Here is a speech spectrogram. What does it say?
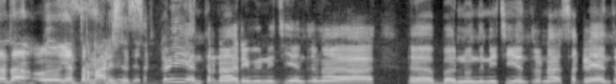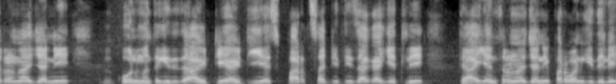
आता यंत्रणा आलीच नाही. सगळी यंत्रणा रेव्हेन्यूची यंत्रणा नोंदणीची यंत्रणा सगळ्या यंत्रणा ज्यांनी कोण म्हणतं की तिथं I T I T S पार्कसाठी ती जागा घेतली त्या यंत्रणा ज्यांनी परवानगी दिली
